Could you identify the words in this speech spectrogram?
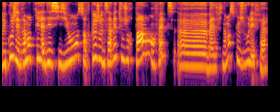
Du coup, j'ai vraiment pris la décision, sauf que je ne savais toujours pas en fait euh, bah, finalement ce que je voulais faire.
